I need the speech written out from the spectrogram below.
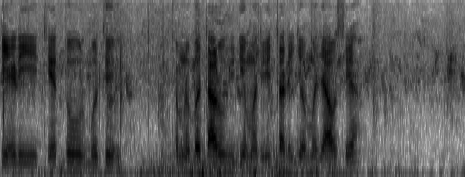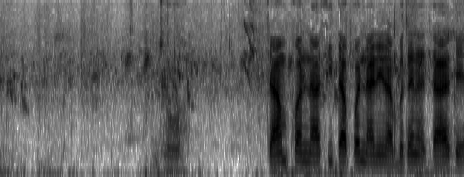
કેરી, ચેતુર, બધું. તમને બતાડું, વિડીયોમાં જોઈતા રહીજો મજા આવશે. જો, જામફળના, સીતાફળના એના બધાના ઝાડ છે.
